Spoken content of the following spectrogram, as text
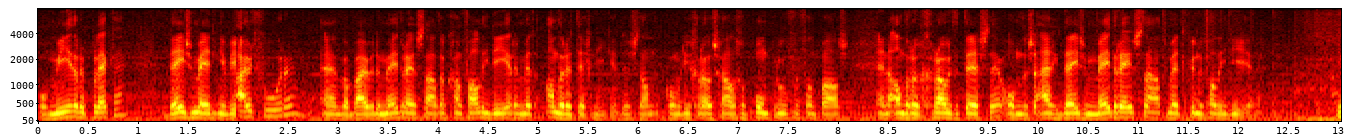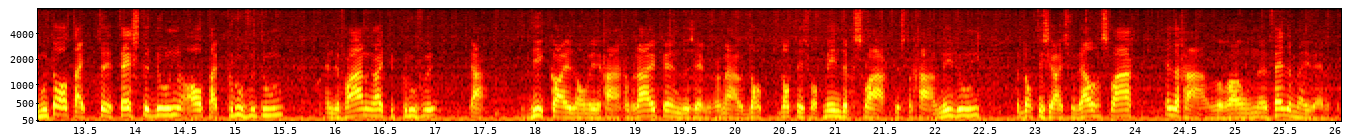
op meerdere plekken deze metingen weer uitvoeren. En waarbij we de meetresultaten ook gaan valideren met andere technieken. Dus dan komen die grootschalige pompproeven van pas en andere grote testen om dus eigenlijk deze meetresultaten mee te kunnen valideren. Je moet altijd testen doen, altijd proeven doen. En de ervaring uit je proeven, ja, die kan je dan weer gaan gebruiken. En dan zeggen we van nou, dat, dat is wat minder geslaagd, dus dat gaan we niet doen. Maar dat is juist wel geslaagd en daar gaan we gewoon verder mee werken.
